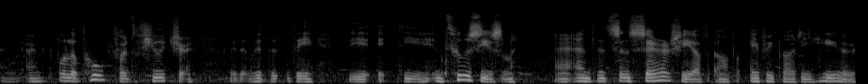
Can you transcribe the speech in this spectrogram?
I'm, I'm full of hope for the future with, with the, the the, the enthusiasm and the sincerity of, of everybody here.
